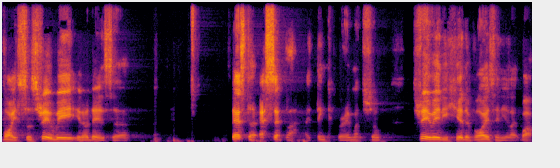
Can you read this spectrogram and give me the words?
voice. So straight away, you know, there is a that's the asset lah. I think very much so. Straight away, you hear the voice and you're like, wow,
